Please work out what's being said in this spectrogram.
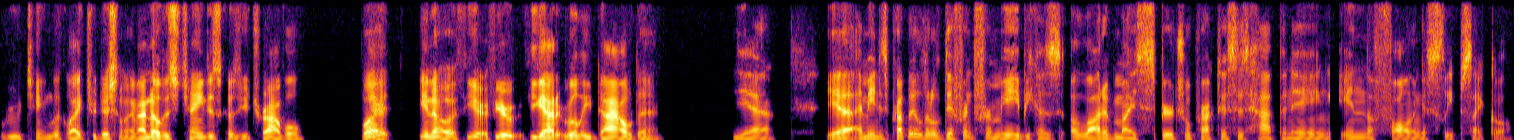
routine look like traditionally? And I know this changes because you travel, but, you know, if you're if you're if you got it really dialed in. Yeah. Yeah, I mean, it's probably a little different for me because a lot of my spiritual practice is happening in the falling asleep cycle.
